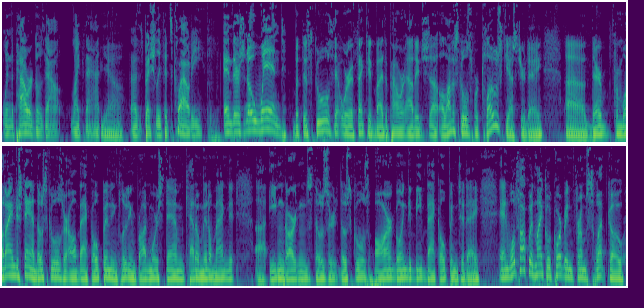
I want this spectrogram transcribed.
when the power goes out like that. Yeah. Uh, especially if it's cloudy and there's no wind. But the schools that were affected by the power outage, uh, a lot of schools were closed yesterday. Uh, they're, from what I understand, those schools are all back open, including Broadmoor STEM, Caddo Middle Magnet, uh, Eden Gardens. Those are, those schools are going to be back open today. And we'll talk with Michael Corbin from SWEPCO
